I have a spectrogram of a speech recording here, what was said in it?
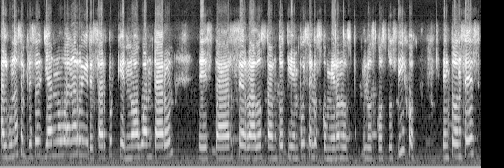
algunas empresas ya no van a regresar porque no aguantaron estar cerrados tanto tiempo y se los comieron los, los costos fijos. Entonces,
